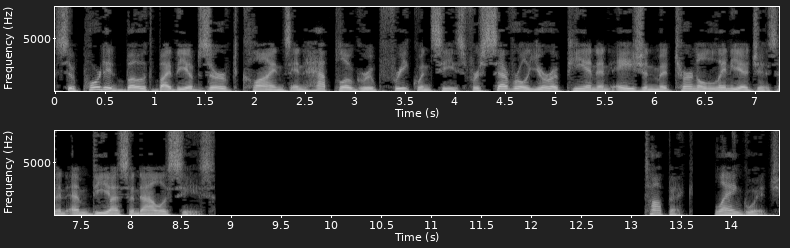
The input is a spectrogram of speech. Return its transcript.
supported both by the observed clines in haplogroup frequencies for several European and Asian maternal lineages and MDS analyses. Language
